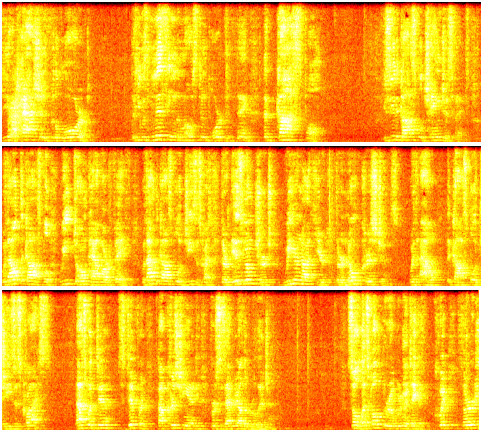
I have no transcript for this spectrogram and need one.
He had a passion for the Lord. But he was missing the most important thing, the gospel. You see, the gospel changes things. Without the gospel, we don't have our faith. Without the gospel of Jesus Christ, there is no church. We are not here. There are no Christians without the gospel of Jesus Christ. That's what's different about Christianity versus every other religion. So let's go through. We're going to take a quick 30,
